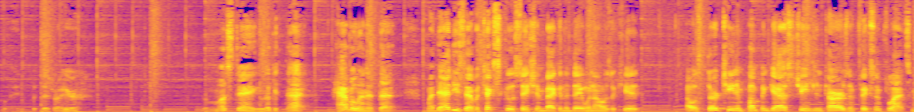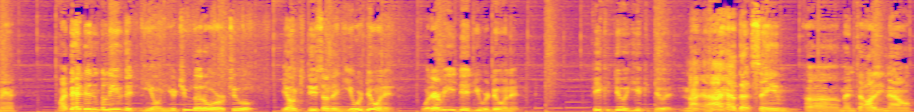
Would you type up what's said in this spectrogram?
Go ahead and put this right here. The Mustang, look at that. Haviland at that. My dad used to have a Texaco station back in the day when I was a kid. I was 13 and pumping gas, changing tires, and fixing flats, man. My dad didn't believe that, you know, you're too little or too young to do something. You were doing it. Whatever you did, you were doing it. If he could do it, you could do it. And I, I have that same uh, mentality now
